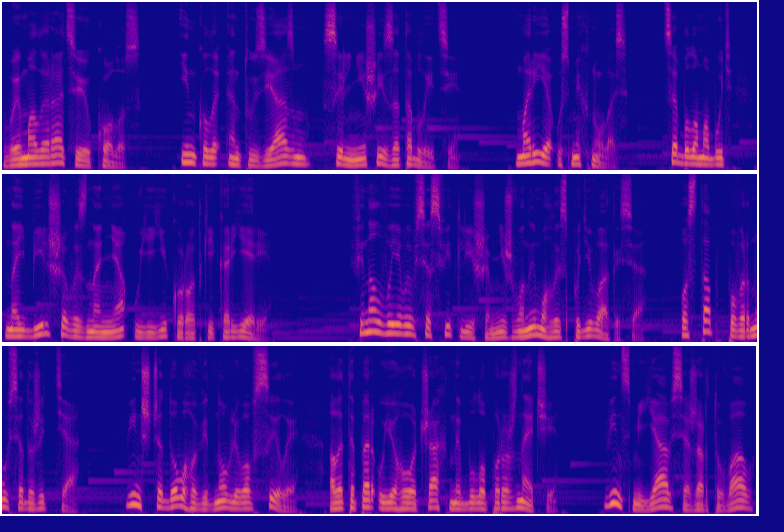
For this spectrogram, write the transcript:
Ви мали рацію, колос. Інколи ентузіазм сильніший за таблиці. Марія усміхнулась. Це було, мабуть, найбільше визнання у її короткій кар'єрі. Фінал виявився світлішим, ніж вони могли сподіватися. Остап повернувся до життя. Він ще довго відновлював сили, але тепер у його очах не було порожнечі. Він сміявся, жартував,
